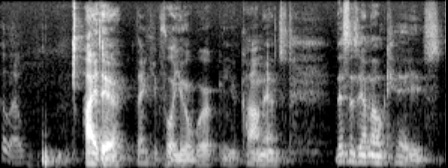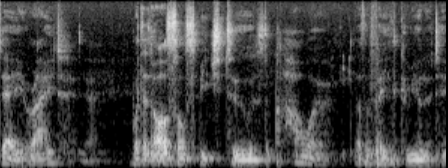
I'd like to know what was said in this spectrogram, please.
Hello. Hi there. Thank you for your work and your comments. This is MLK's day, right? Yeah. What it also speaks to is the power of the faith community.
